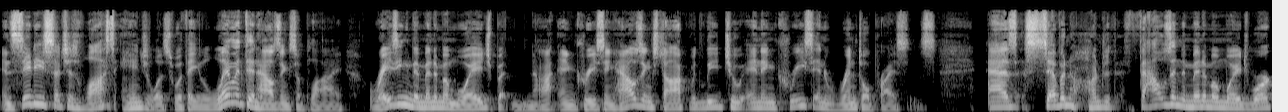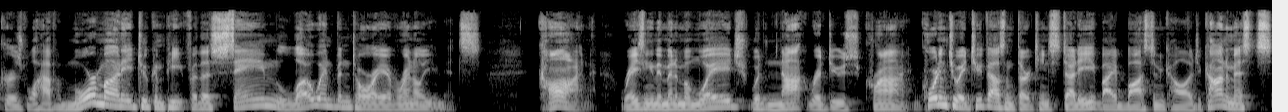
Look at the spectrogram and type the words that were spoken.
In cities such as Los Angeles with a limited housing supply, raising the minimum wage but not increasing housing stock would lead to an increase in rental prices as 700,000 minimum wage workers will have more money to compete for the same low inventory of rental units. Con, raising the minimum wage would not reduce crime. According to a 2013 study by Boston College economists,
